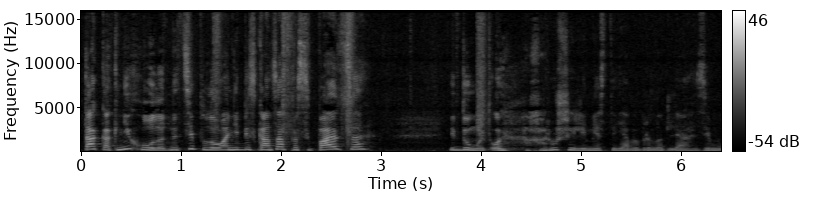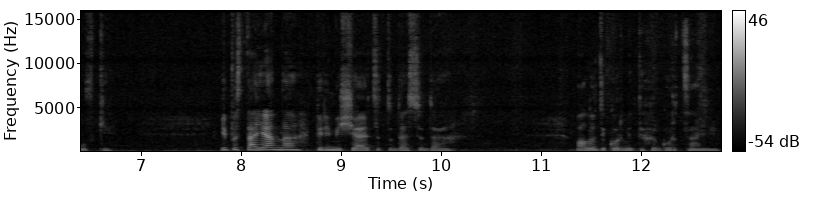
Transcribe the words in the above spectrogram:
Так как не холодно, тепло, они без конца просыпаются и думают, ой, а хорошее ли место я выбрала для зимовки. И постоянно перемещаются туда-сюда. Володя кормит их огурцами.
